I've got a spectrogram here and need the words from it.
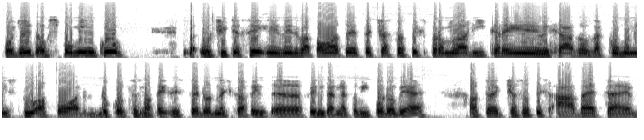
podělit o vzpomínku, Určitě si i vy dva pamatujete časopis pro mladý, který vycházel za komunistů a po a dokonce snad existuje do dneška v, in, eh, v internetové podobě. A to je časopis ABC.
